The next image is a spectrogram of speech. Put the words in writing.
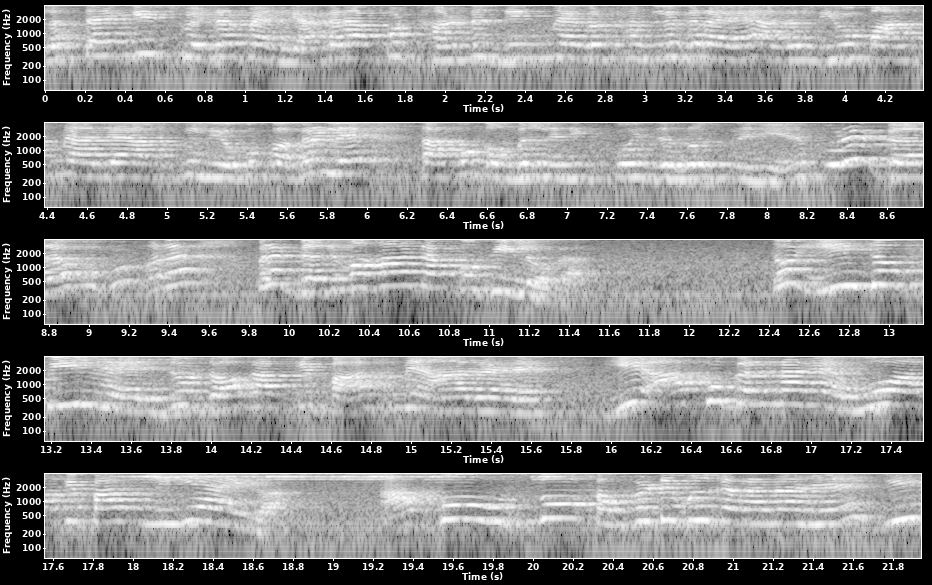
लगता है कि स्वेटर पहन के अगर आपको ठंड दिन में अगर ठंड लग रहा है, अगर लियो पास में आ जाए, आप उसको लियो को पकड़ ले तो आपको कंबल लेने की कोई ज़रूरत नहीं है। पूरा गर्म, पूरा गर्माहट आपको फील होगा। तो ये जो फील है, जो डॉग आपके पास में आ रहा है, ये आपको करना है, वो आपके पास नहीं आएगा। आपको उसको कंफर्टेबल कराना है कि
